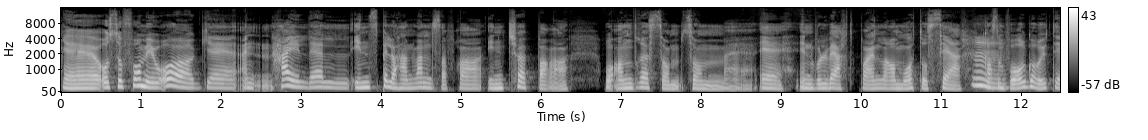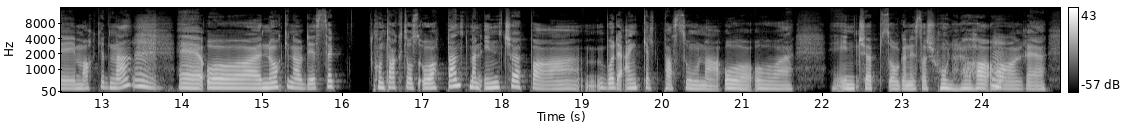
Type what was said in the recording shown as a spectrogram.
Eh, og så får vi jo òg eh, en hel del innspill og henvendelser fra innkjøpere og andre som, som, eh, er involvert på en eller annen måte og ser mm. hva som foregår ute i markedene. Mm. Eh, og noen av disse kontakter oss åpent, men innkjøpere, både enkeltpersoner og, og innkjøpsorganisasjoner, innkjøpsorganisasjoner, har, mm. har uh,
